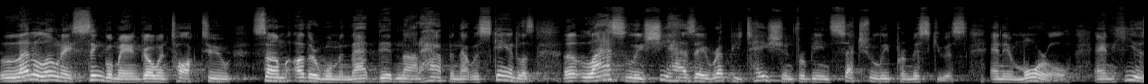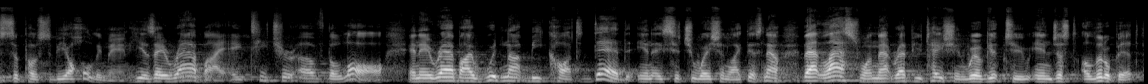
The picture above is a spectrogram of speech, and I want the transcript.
let alone a single man go and talk to some other woman. That did not happen. That was scandalous. Uh, lastly, she has a reputation for being sexually promiscuous and immoral, and he is supposed to be a holy man. He is a rabbi, a teacher of the law, and a rabbi would not be caught dead in a situation like this. Now, that last one, that reputation, we'll get to in just a little bit,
